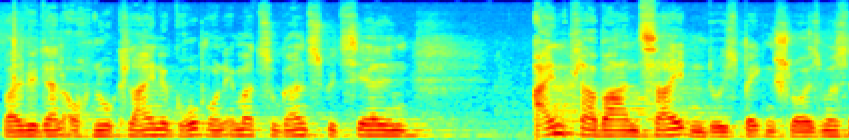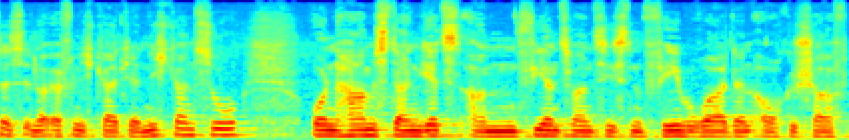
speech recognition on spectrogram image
weil wir dann auch nur kleine Gruppen und immer zu ganz speziellen einplabaren Zeiten durchs Becken schleusen müssen. Das ist in der Öffentlichkeit ja nicht ganz so. Und haben es dann jetzt am 24. Februar dann auch geschafft,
